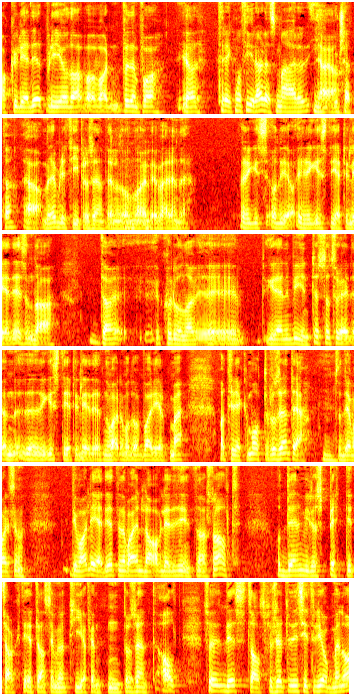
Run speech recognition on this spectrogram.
AKU-ledighet blir jo da Hva var den på den på? Ja, 3,4 er det som er i ja, ja. budsjettet. Ja, men det blir 10 eller noe eller verre enn det. Og de registrerte ledige, som da da koronagreiene begynte, så tror jeg den, den registrerte ledigheten var, må du bare hjelpe meg, var 3,8 ja. Mm. Så det var liksom Det var ledighet, men det var en lav ledighet internasjonalt. Og den vil jo sprette i takt i et eller annet sted mellom 10 og 15% alt. Så det statsbudsjettet de sitter og jobber med nå,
